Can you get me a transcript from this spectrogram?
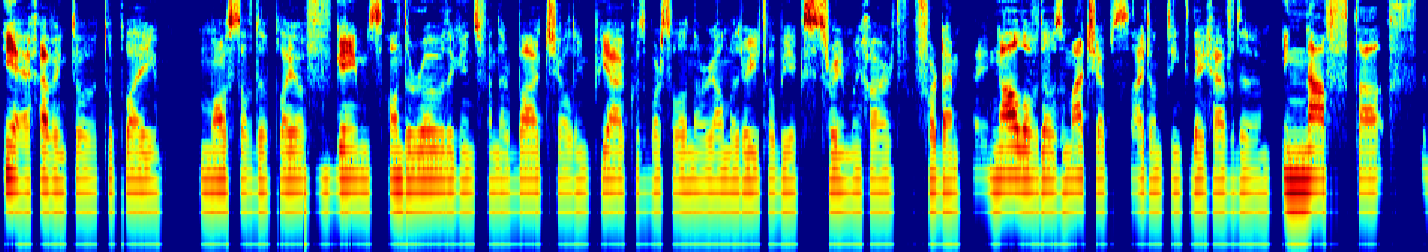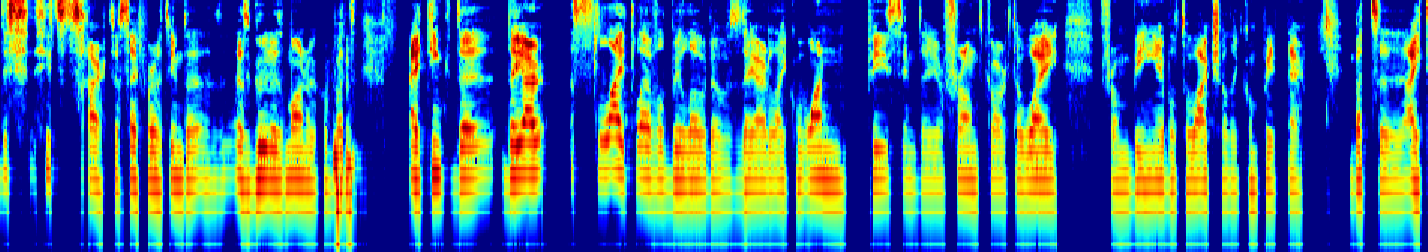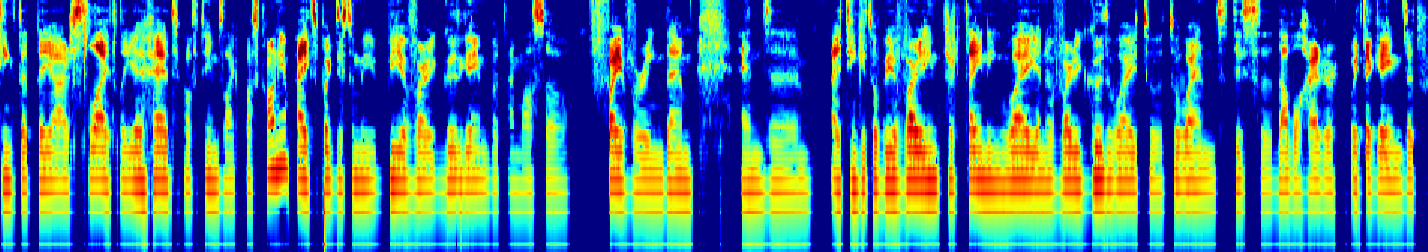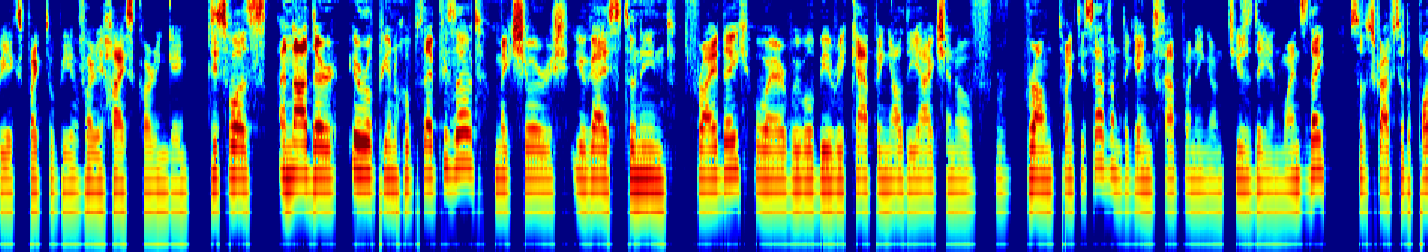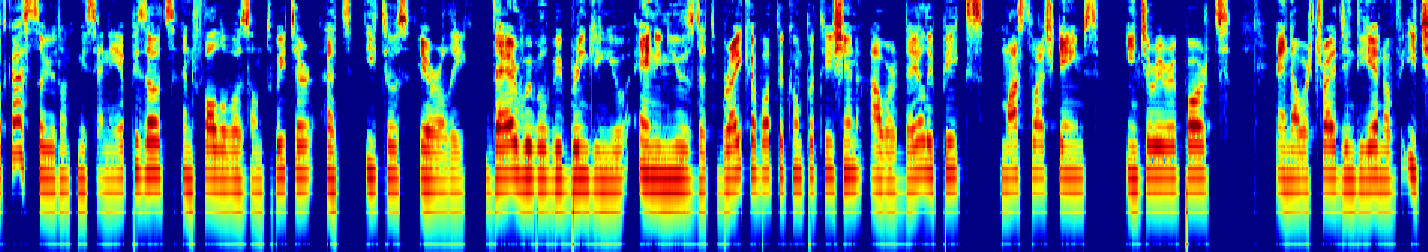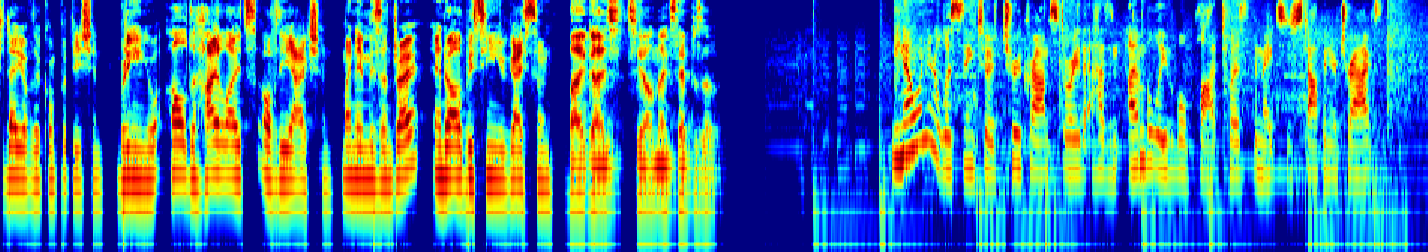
Yeah, having to to play most of the playoff games on the road against Fenerbahce, Olympiacos, Barcelona, Real Madrid will be extremely hard for them. In all of those matchups, I don't think they have the enough. Ta- this it's hard to say for a team that as good as Monaco, but I think the they are a slight level below those. They are like one piece in their front court away from being able to actually compete there. But uh, I think that they are slightly ahead of teams like Baskonia. I expect this to be a very good game, but I'm also favoring them and uh, I think it will be a very entertaining way and a very good way to to end this uh, double header with a game that we expect to be a very high scoring game. This was another European Hoops episode. Make sure you guys tune in Friday where we will be recapping all the action of round 27, the games happening on Tuesday and Wednesday. Subscribe to the podcast so you don't miss any episodes and follow us on Twitter at Ethos EuroLeague. There we will be bringing you any news that break about the competition, our daily picks, must-watch games, injury reports, and our threads in the end of each day of the competition, bringing you all the highlights of the action. My name is Andre, and I'll be seeing you guys soon. Bye, guys. See you on next episode. You know, when you're listening to a true crime story that has an unbelievable plot twist that makes you stop in your tracks?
